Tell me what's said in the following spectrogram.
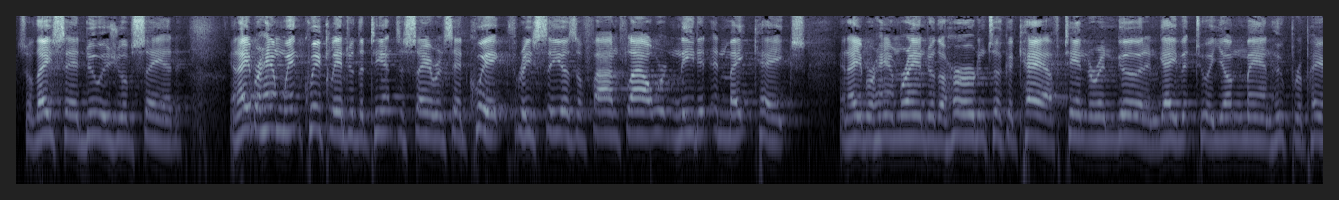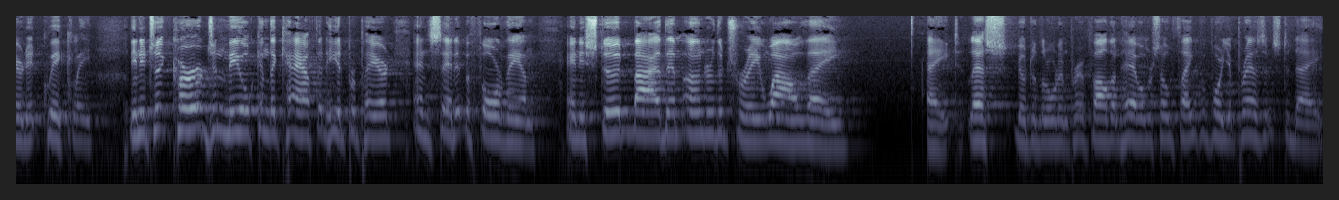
So they said, do as you have said. And Abraham went quickly into the tent to Sarah and said, quick, three seahs of fine flour, knead it and make cakes. And Abraham ran to the herd and took a calf, tender and good, and gave it to a young man who prepared it quickly. Then he took curds and milk and the calf that he had prepared and set it before them. And he stood by them under the tree while they ate. Let's go to the Lord in prayer. Father in heaven, we're so thankful for your presence today.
